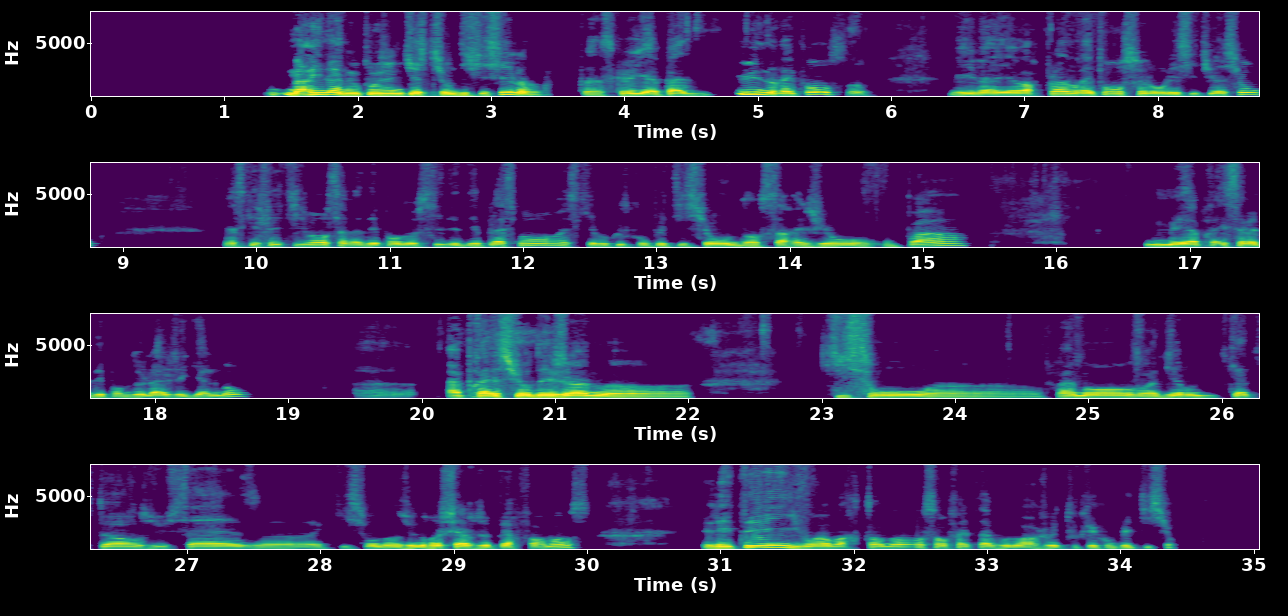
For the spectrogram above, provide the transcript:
Marina nous pose une question difficile parce qu'il n'y a pas une réponse, mais il va y avoir plein de réponses selon les situations. Est-ce qu'effectivement, ça va dépendre aussi des déplacements? Est-ce qu'il y a beaucoup de compétitions dans sa région ou pas? Mais après, ça va dépendre de l'âge également. Euh, après, sur des jeunes euh, qui sont euh, vraiment, on va dire, U14, U16, euh, qui sont dans une recherche de performance, l'été, ils vont avoir tendance en fait à vouloir jouer toutes les compétitions.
